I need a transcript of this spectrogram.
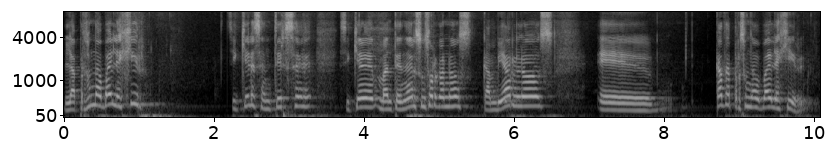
la persona va a elegir si quiere sentirse, si quiere mantener sus órganos, cambiarlos, eh, cada persona va a elegir.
